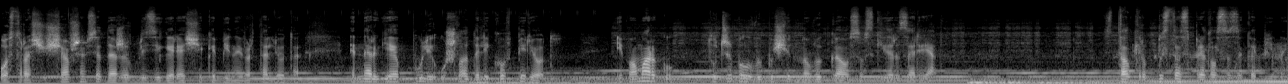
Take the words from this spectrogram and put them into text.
остро ощущавшимся даже вблизи горящей кабины вертолета. Энергия пули ушла далеко вперед, и по Марку тут же был выпущен новый гауссовский заряд. Сталкер быстро спрятался за кабиной.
